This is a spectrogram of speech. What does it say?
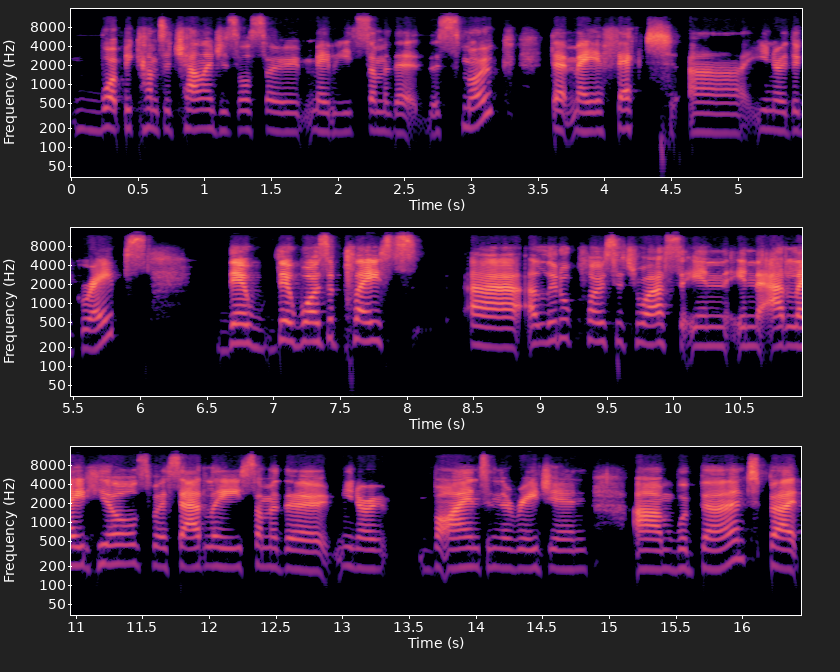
what becomes a challenge is also maybe some of the, the smoke that may affect, uh, you know, the grapes. There, there was a place uh, a little closer to us in in the Adelaide Hills, where sadly some of the you know vines in the region um, were burnt, but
